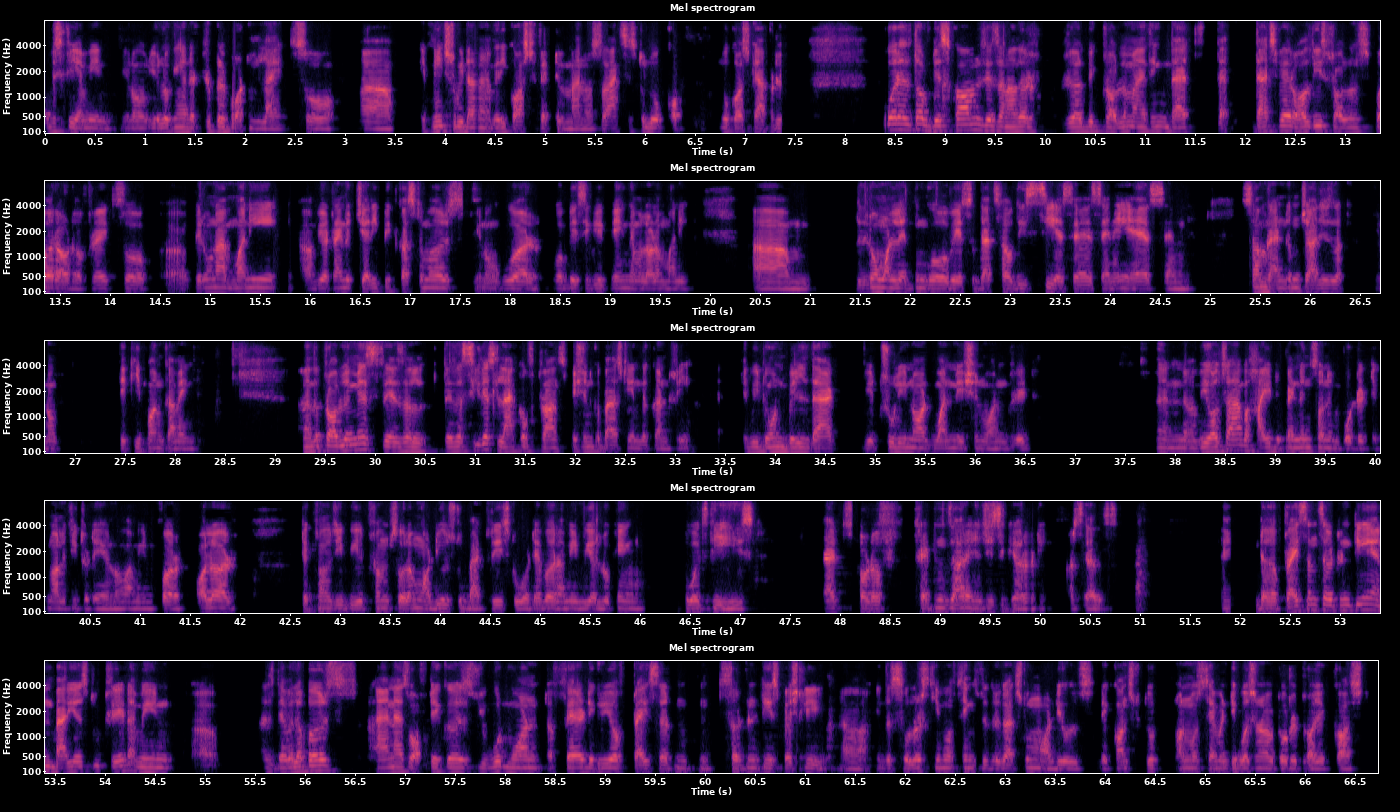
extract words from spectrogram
obviously, I mean, you know, you're looking at a triple bottom line. So uh, it needs to be done in a very cost-effective manner. So access to low, co low cost capital. Poor health of discoms is another real big problem. I think that's that that's where all these problems spur out of, right? So uh, they don't have money. Uh, we are trying to cherry pick customers, you know, who are who are basically paying them a lot of money. Um, they don't want to let them go away. So that's how these CSS and AS and some random charges, are, you know, they keep on coming. And the problem is there's a there's a serious lack of transmission capacity in the country. If we don't build that, we're truly not one nation, one grid and uh, we also have a high dependence on imported technology today you know i mean for all our technology be it from solar modules to batteries to whatever i mean we are looking towards the east. That sort of threatens our energy security ourselves. And uh, price uncertainty and barriers to trade i mean uh, as developers and as off-takers you would want a fair degree of price certain, certainty especially uh, in the solar scheme of things with regards to modules. They constitute almost 70 percent of total project cost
